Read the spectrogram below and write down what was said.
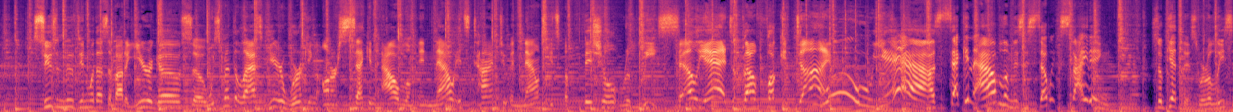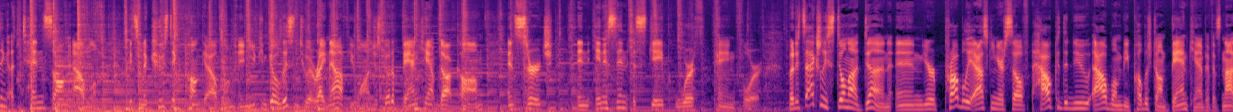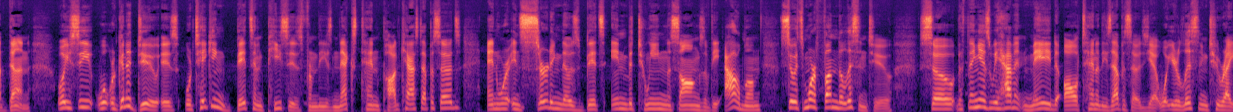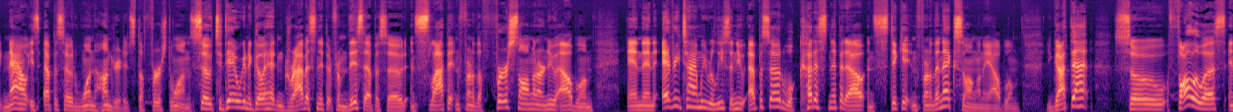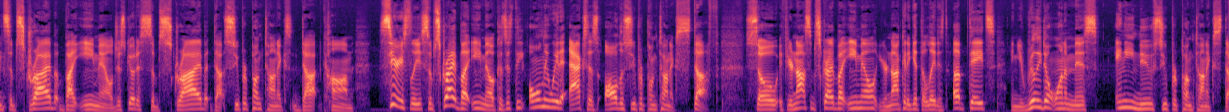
Susan moved in with us about a year ago, so we spent the last year working on our second album, and now it's time to announce its official release. Hell yeah, it's about fucking time! Ooh, yeah! A second album! This is so exciting! So get this, we're releasing a 10 song album. It's an acoustic punk album, and you can go listen to it right now if you want. Just go to bandcamp.com and search An Innocent Escape Worth Paying For. But it's actually still not done, and you're probably asking yourself, how could the new album be published on Bandcamp if it's not done? Well, you see, what we're gonna do is we're taking bits and pieces from these next 10 podcast episodes, and we're inserting those bits in between the songs of the album so it's more fun to listen to. So the thing is, we haven't made all 10 of these episodes yet. What you're listening to right now is episode 100, it's the first one. So today we're gonna go ahead and grab a snippet from this episode and slap it in front of the first song on our new album. And then every time we release a new episode, we'll cut a snippet out and stick it in front of the next song on the album. You got that? So follow us and subscribe by email. Just go to subscribe.xuperpunktonix.com. Seriously, subscribe by email because it's the only way to access all the XuperpunktoniX stuff. So if you're not subscribed by email, you're not going to get the latest updates, and you really don't want to miss any new XuperpunktoniX stuff.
